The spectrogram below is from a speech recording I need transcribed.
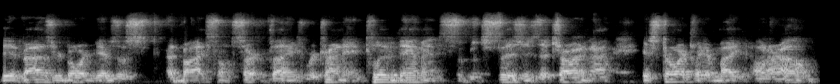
the advisory board gives us advice on certain things. We're trying to include them in some decisions that Charlie and I historically have made on our own.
